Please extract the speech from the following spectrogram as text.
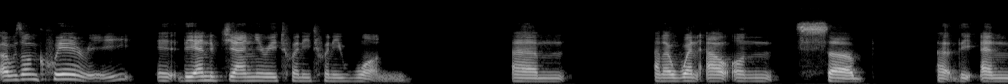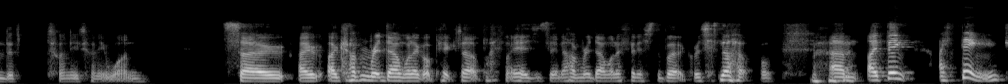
I was on query at the end of January 2021. Um and I went out on sub at the end of 2021. So I, I haven't written down when I got picked up by my agency and I haven't written down when I finished the book, which is not helpful. Um I think I think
